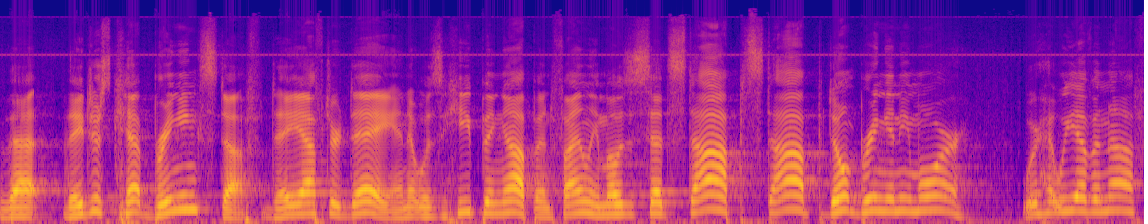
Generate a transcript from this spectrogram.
that they just kept bringing stuff day after day, and it was heaping up. And finally, Moses said, Stop, stop, don't bring any more. We're, we have enough.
